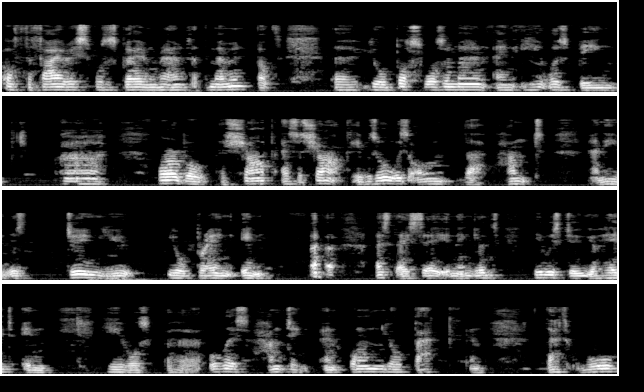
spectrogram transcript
of the virus what is going around at the moment, but uh, your boss was a man and he was being uh, horrible, as sharp as a shark. He was always on the hunt and he was doing you your brain in, as they say in England. He was doing your head in. He was uh, always hunting and on your back and that wore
